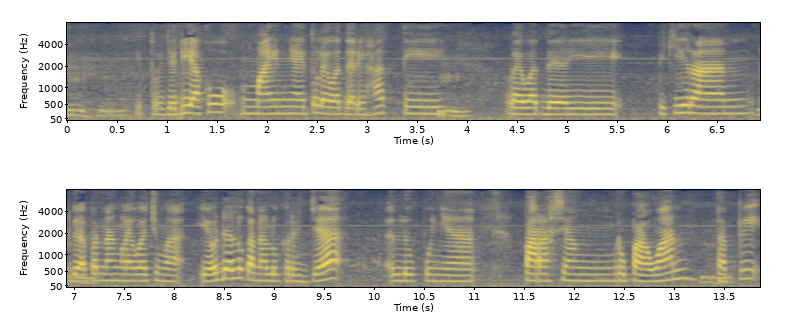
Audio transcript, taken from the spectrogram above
Hmm, hmm, gitu. Jadi aku mainnya itu lewat dari hati hmm. lewat dari pikiran nggak Hmm. pernah ngelewat cuma ya udah lu karena lu kerja lu punya paras yang rupawan Hmm. tapi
